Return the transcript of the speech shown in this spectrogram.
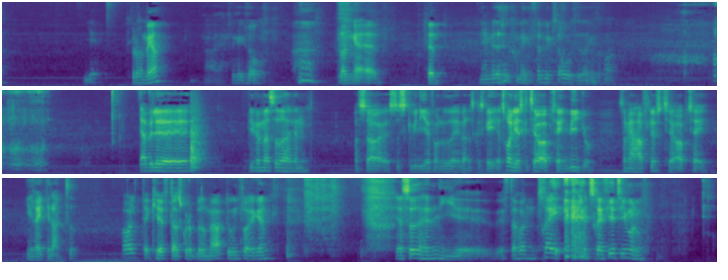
Ja. Skal du have mere? Nej, jeg fik ikke sove. Klokken er 5. Jamen, jeg ved, man kan fandme ikke sove, hvis jeg drikker så meget. Jeg vil øh, blive ved med at sidde herhenne, og så, øh, så skal vi lige have fundet ud af, hvad der skal ske. Jeg tror lige, jeg skal til at optage en video, som jeg har haft lyst til at optage i rigtig lang tid. Hold da kæft, der er sgu da blevet mørkt udenfor igen. Jeg sidder herinde i øh, efterhånden 3-4 timer nu.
